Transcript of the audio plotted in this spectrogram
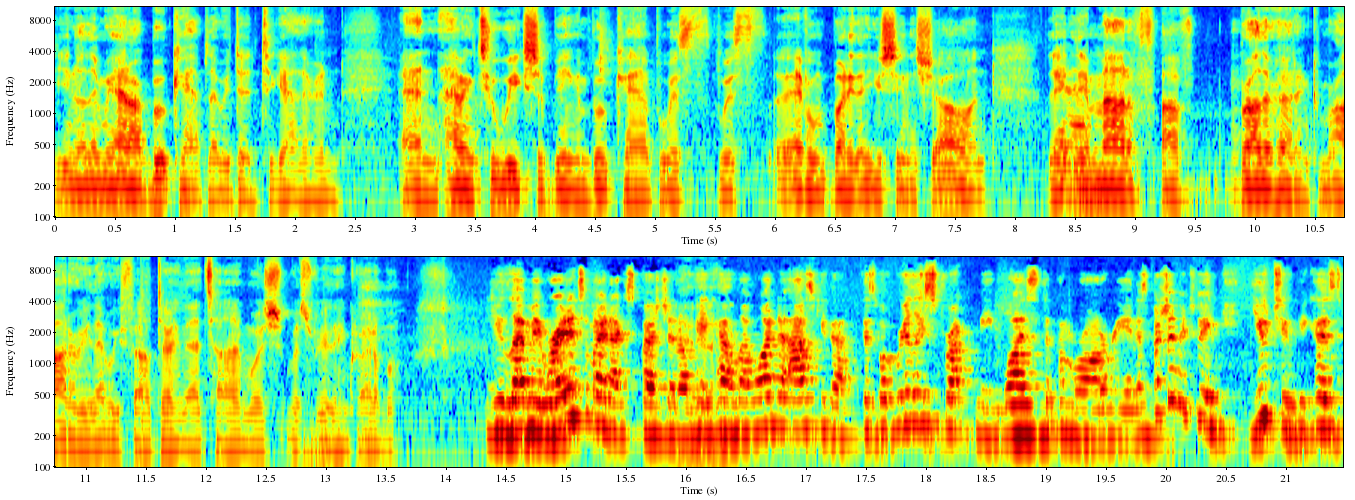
you know then we had our boot camp that we did together and and having two weeks of being in boot camp with with everybody that you see in the show and the, Yeah. the amount of, of brotherhood and camaraderie that we felt during that time was was really incredible. You led me right into my next question. Okay, Yeah. I wanted to ask you that because what really struck me was the camaraderie, and especially between you two, because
